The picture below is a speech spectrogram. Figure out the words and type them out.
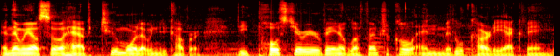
And then we also have two more that we need to cover the posterior vein of left ventricle and middle cardiac vein.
